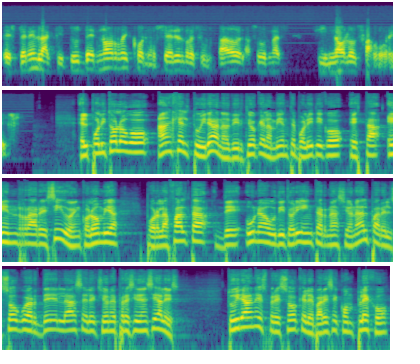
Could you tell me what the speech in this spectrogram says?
estén en la actitud de no reconocer el resultado de las urnas si no los favorece. El politólogo Ángel Tuirán advirtió que el ambiente político está enrarecido en Colombia por la falta de una auditoría internacional para el software de las elecciones presidenciales. Tuirán expresó que le parece complejo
